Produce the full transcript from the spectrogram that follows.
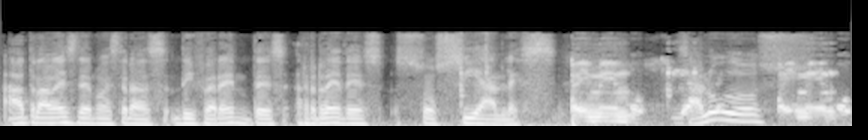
a través de nuestras diferentes redes sociales. Ahí mismo. Saludos. Ahí mismo.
